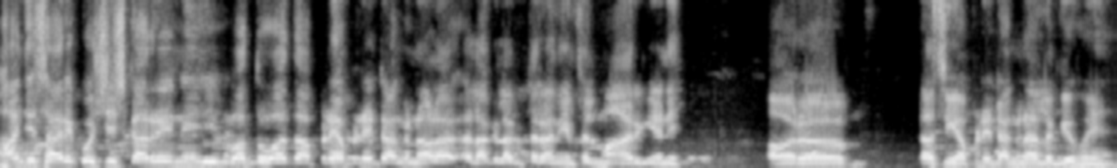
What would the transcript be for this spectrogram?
ਹਾਂਜੀ, ਸਾਰੇ ਕੋਸ਼ਿਸ਼ ਕਰ ਰਹੇ ਨੇ ਜੀ, ਵੱਧ ਤੋਂ ਵੱਧ ਆਪਣੇ ਆਪਣੇ ਢੰਗ ਨਾਲ ਅਲੱਗ-ਅਲੱਗ ਤਰ੍ਹਾਂ ਦੀਆਂ ਫਿਲਮਾਂ ਆ ਰਹੀਆਂ ਨੇ ਔਰ ਅਸੀਂ ਆਪਣੇ ਢੰਗ ਨਾਲ ਲੱਗੇ ਹੋਏ ਹਾਂ।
